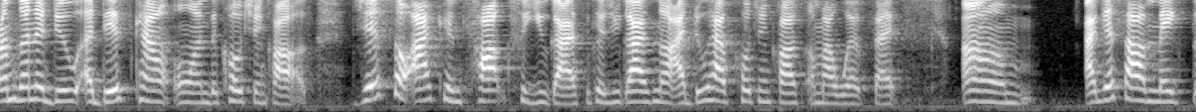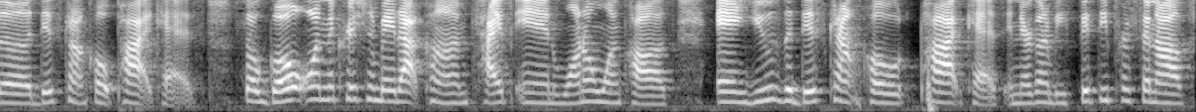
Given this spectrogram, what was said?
I'm going to do a discount on the coaching calls just so I can talk to you guys because you guys know I do have coaching calls on my website. Um, I guess I'll make the discount code podcast. So go on the christianbae.com, type in one on one calls, and use the discount code podcast. And they're going to be 50% off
